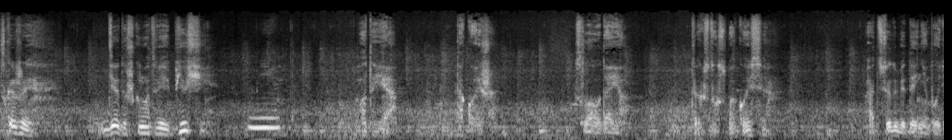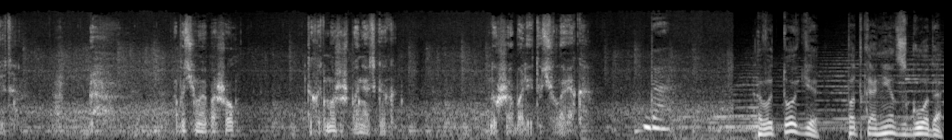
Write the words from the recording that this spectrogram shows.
Скажи, дедушка Матвей пьющий? Нет. Вот и я. Такой же. Слово даю. Так что успокойся. Отсюда беды не будет. А почему я пошел? Ты хоть можешь понять, как душа болит у человека? Да. В итоге, под конец года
